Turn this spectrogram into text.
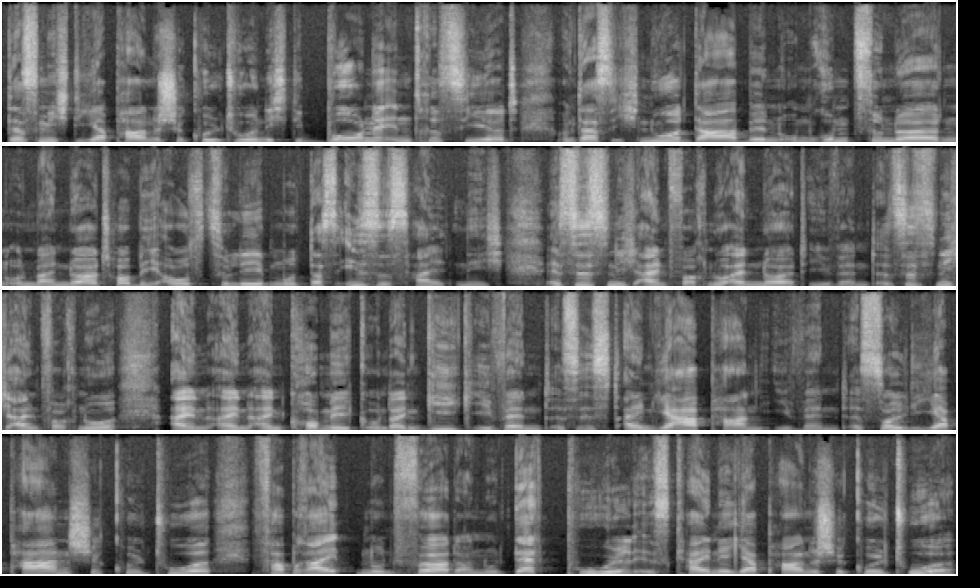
dass mich die japanische Kultur nicht die Bohne interessiert und dass ich nur da bin, um rumzunörden und mein Nerd-Hobby auszuleben und das ist es halt nicht. Es ist nicht einfach nur ein Nerd-Event. Es ist nicht einfach nur ein, ein, ein Comic- und ein Geek-Event. Es ist ein Japan-Event. Es soll die japanische Kultur verbreiten und fördern. Und Deadpool ist keine japanische Kultur.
